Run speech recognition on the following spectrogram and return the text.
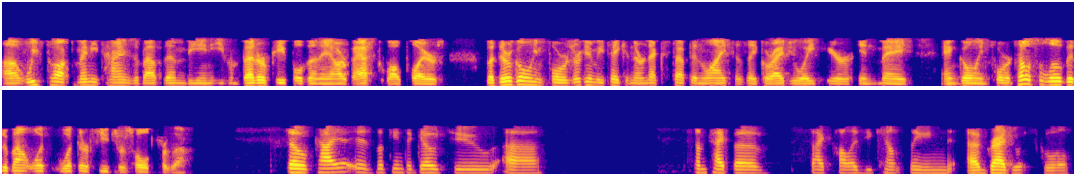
Uh, we've talked many times about them being even better people than they are basketball players, but they're going forward. They're going to be taking their next step in life as they graduate here in May and going forward. Tell us a little bit about what what their futures hold for them. So Kaya is looking to go to uh, some type of psychology counseling uh, graduate school.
